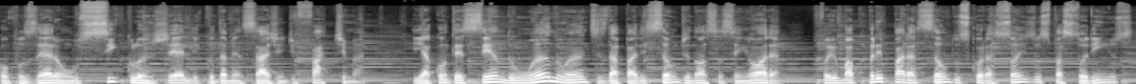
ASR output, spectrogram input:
compuseram o ciclo angélico da mensagem de Fátima e acontecendo um ano antes da aparição de Nossa Senhora, foi uma preparação dos corações dos pastorinhos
